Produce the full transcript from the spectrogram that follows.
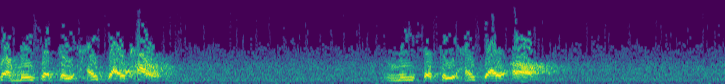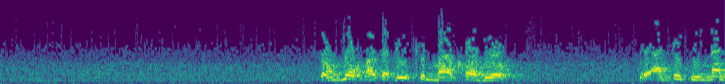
ว่ามีสติหายใจเข้า มีสติหายใจออก ทรงยกเอาสติขึ้นมาข้อเดียวแต่อันที่จริงนั้น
